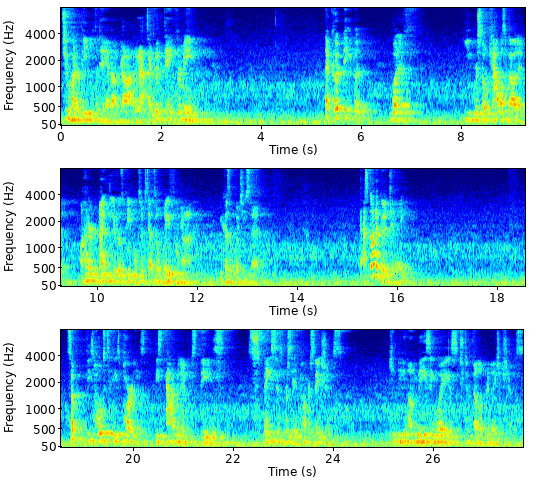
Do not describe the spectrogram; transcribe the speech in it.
200 people today about God, and that's a good day for me. That could be, but what if you were so callous about it, 190 of those people took steps away from God because of what you said? That's not a good day. So, these hosting these parties, these avenues, these spaces for safe conversations can be amazing ways to develop relationships.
